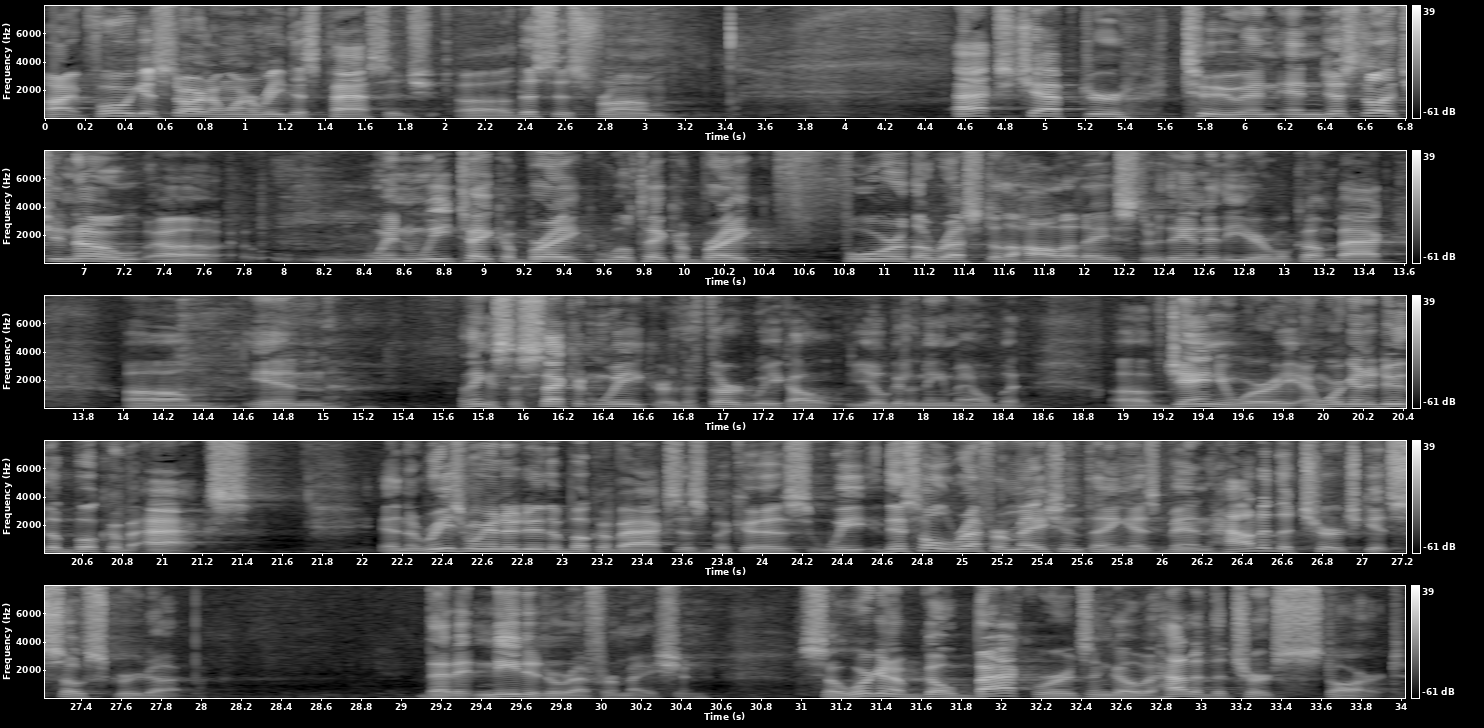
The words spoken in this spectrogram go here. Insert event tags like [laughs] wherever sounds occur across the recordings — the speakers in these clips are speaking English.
All right, before we get started, I want to read this passage. Uh, this is from Acts chapter 2. And, and just to let you know, uh, when we take a break, we'll take a break for the rest of the holidays through the end of the year. We'll come back um, in, I think it's the second week or the third week. I'll, you'll get an email, but of January, and we're going to do the book of Acts. And the reason we're going to do the book of Acts is because we, this whole Reformation thing has been how did the church get so screwed up? That it needed a reformation. So we're going to go backwards and go, how did the church start?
